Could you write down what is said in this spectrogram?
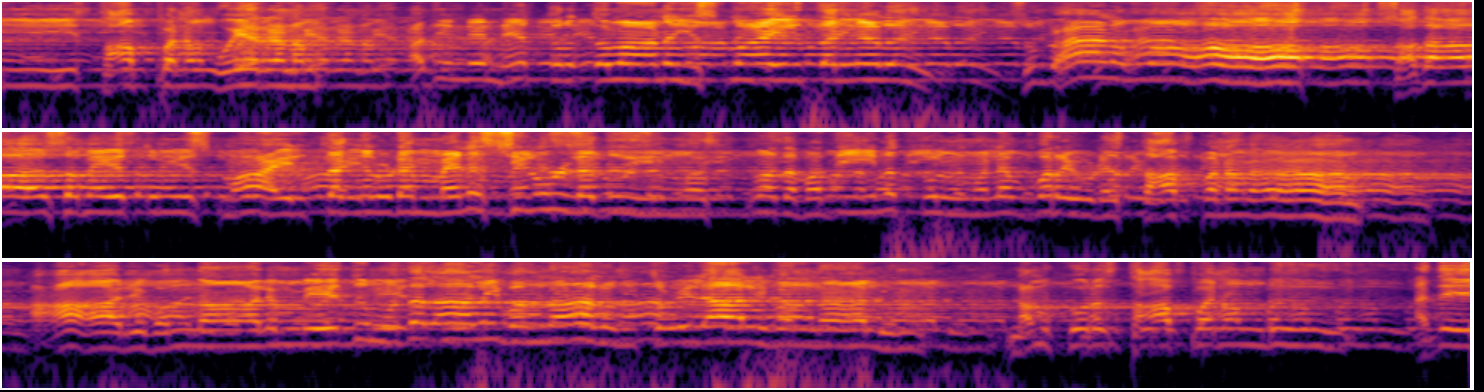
ഈ സ്ഥാപനം ഉയരണം. അതിന്റെ നേതൃത്വമാണ് ഇസ്മായിൽ തങ്ങൾ. സദാസമയത്തും ഇസ്മായിൽ തങ്ങളുടെ മനസ്സിലുള്ളത് മദീനത്തുൽ മുനവറയുടെ സ്ഥാപനമാണ്. ആര് വന്നാലും ഏത് മുതലാളി വന്നാലും തൊഴിലാളി വന്നാലും നമുക്കൊരു സ്ഥാപനമുണ്ട്. അതേ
